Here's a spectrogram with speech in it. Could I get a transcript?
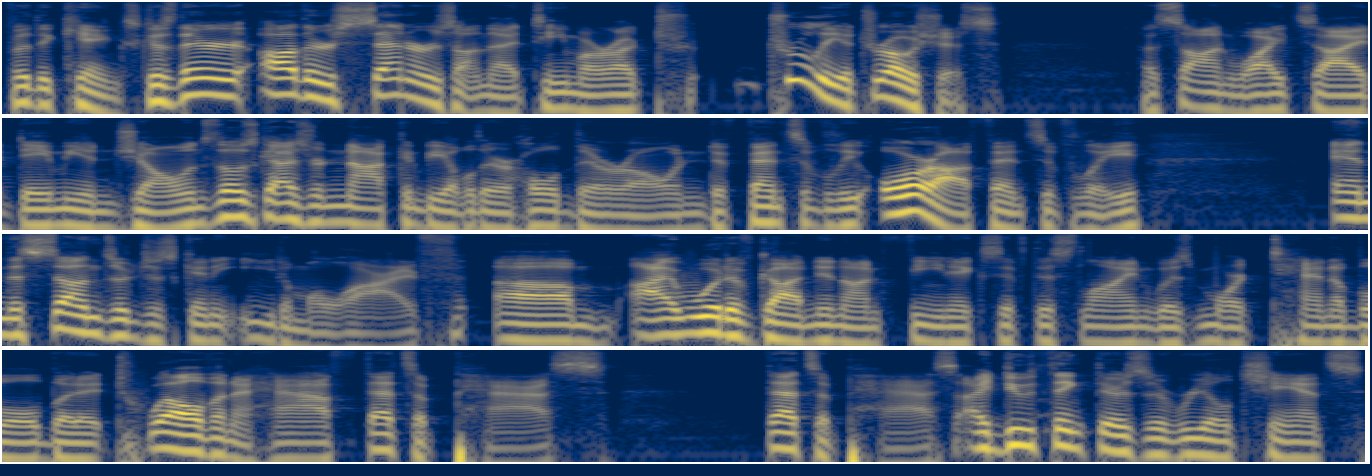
for the Kings, because their other centers on that team are tr- truly atrocious. Hassan Whiteside, Damian Jones, those guys are not going to be able to hold their own defensively or offensively and the Suns are just going to eat them alive. Um, I would have gotten in on Phoenix if this line was more tenable, but at 12 and a half, that's a pass. That's a pass. I do think there's a real chance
